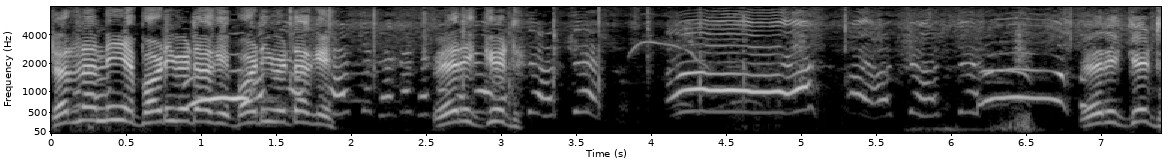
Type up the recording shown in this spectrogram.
डरना नहीं है बॉडी वेट आगे बॉडी वेट आगे वेरी गुड वेरी गुड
